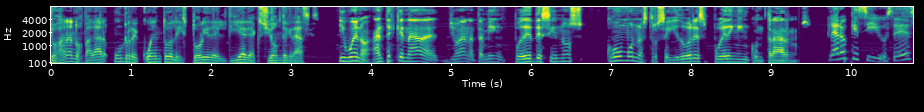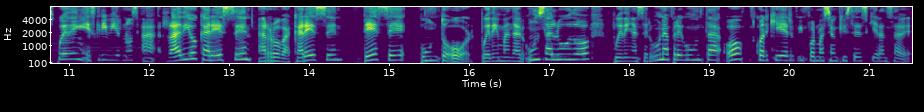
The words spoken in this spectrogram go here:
Johanna nos va a dar un recuento de la historia del Día de Acción de Gracias. Y bueno, antes que nada, Johanna, también puedes decirnos cómo nuestros seguidores pueden encontrarnos. Claro que sí, ustedes pueden escribirnos a radiocarecen.carecen dc.org. Pueden mandar un saludo, pueden hacer una pregunta o cualquier información que ustedes quieran saber.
